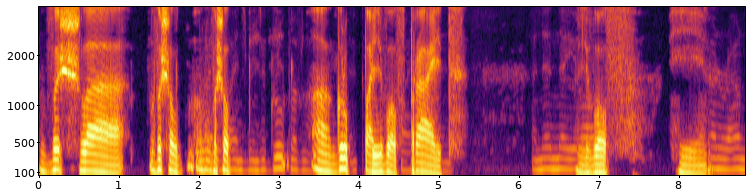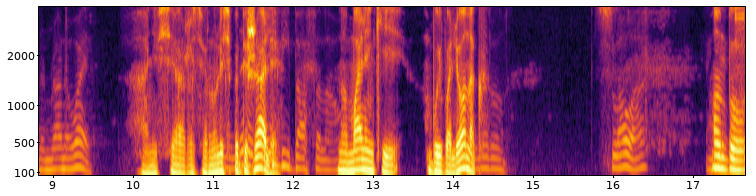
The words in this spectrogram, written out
вышла, вышел, вышел а, группа львов, прайд львов, и они все развернулись и побежали. Но маленький буйволенок он был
